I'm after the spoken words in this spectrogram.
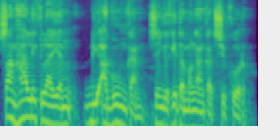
sang haliklah yang diagungkan sehingga kita mengangkat syukur.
